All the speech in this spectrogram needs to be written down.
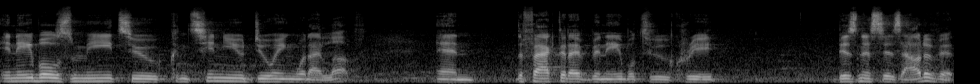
enables me to continue doing what I love. And the fact that I've been able to create businesses out of it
